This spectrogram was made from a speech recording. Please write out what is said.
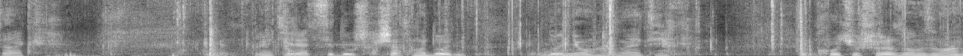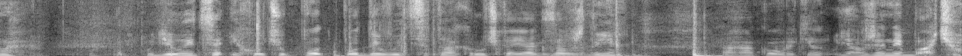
Так. Третій ряд сідушок. Зараз ми до, до нього, знаєте як. Хочу ж разом з вами поділитися і хочу подивитися. Так, ручка як завжди. Ага, коврики я вже не бачу.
